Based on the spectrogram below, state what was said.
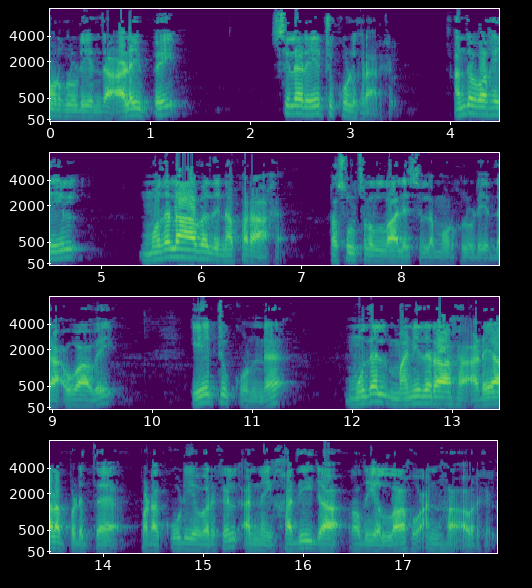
அவர்களுடைய இந்த அழைப்பை சிலர் ஏற்றுக்கொள்கிறார்கள். அந்த வகையில் முதலாவது நபராக ரசூல் ஸல்லல்லாஹு அலிசல்லம் அவர்களுடைய தாவாவை ஏற்றுக்கொண்ட முதல் மனிதராக அடையாளப்படுத்தப்படக்கூடியவர்கள் அன்னை ஹதீஜா ரதியல்லாஹு அன்ஹா அவர்கள்.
